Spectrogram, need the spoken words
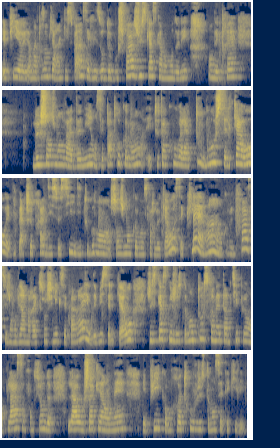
et puis euh, on a l'impression qu'il n'y a rien qui se passe et que les autres ne bougent pas jusqu'à ce qu'à un moment donné, on est prêt, le changement va advenir, on ne sait pas trop comment, et tout à coup, voilà, tout bouge, c'est le chaos. Et Deepak Chopra dit ceci, il dit tout grand changement commence par le chaos, c'est clair, hein, encore une fois, si j'en reviens à ma réaction chimique, c'est pareil, au début c'est le chaos, jusqu'à ce que justement tout se remette un petit peu en place en fonction de là où chacun en est, et puis qu'on retrouve justement cet équilibre.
